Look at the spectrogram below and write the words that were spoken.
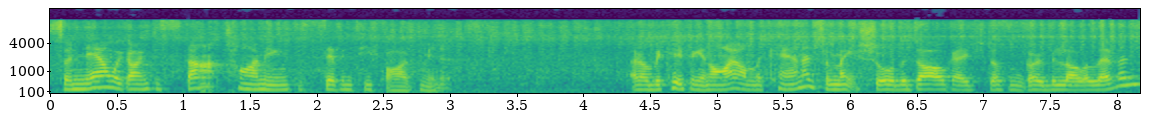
So now we're going to start timing for 75 minutes. And I'll be keeping an eye on the counter to make sure the dial gauge doesn't go below 11.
